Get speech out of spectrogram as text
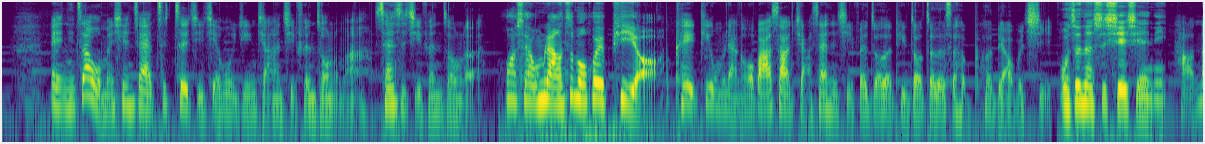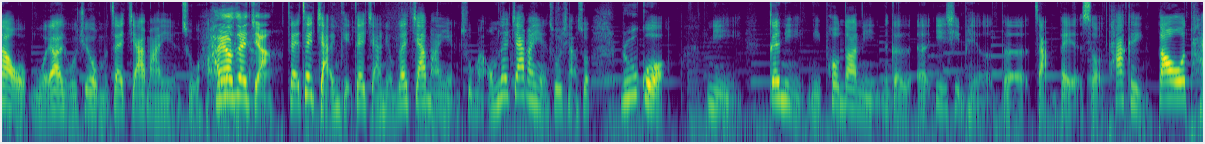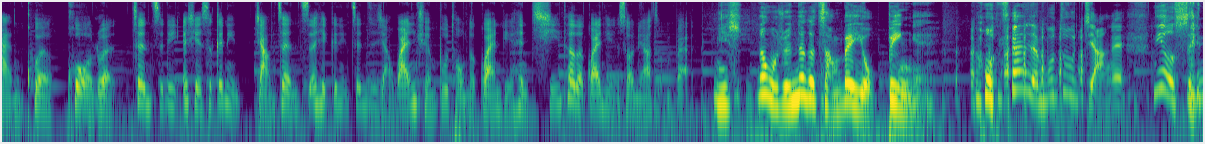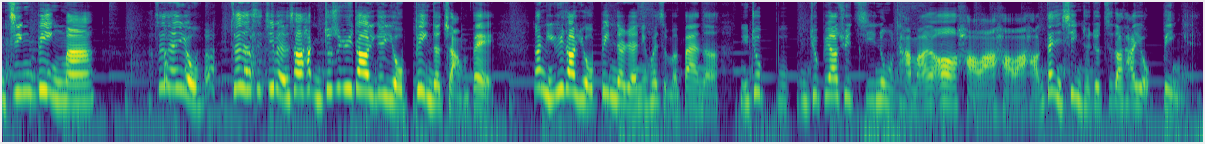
哎，你知道我们现在这这集节目已经讲了几分钟了吗？三十几分钟了。哇塞，我们两个这么会屁哦！可以听我们两个欧巴上讲三十几分钟的听众真的是很很了不起，我真的是谢谢你。好，那我我要我觉得我们再加码演出，好，还要再讲，再再讲一点，再讲一点，我们再加码演出嘛。我们再加码演出，想说如果你跟你你碰到你那个呃异性朋友的长辈的时候，他可以高谈阔阔论政治力，而且是跟你讲政治，而且跟你政治讲完全不同的观点，很奇特的观点的时候，你要怎么办？你是那我觉得那个长辈有病哎、我真忍不住讲，哎，你有神经病吗？真的有，真的是基本上他，你就是遇到一个有病的长辈。那你遇到有病的人，你会怎么办呢？你就不，你就不要去激怒他嘛。哦，好啊，好啊，好。但你心里头就知道他有病，哎，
